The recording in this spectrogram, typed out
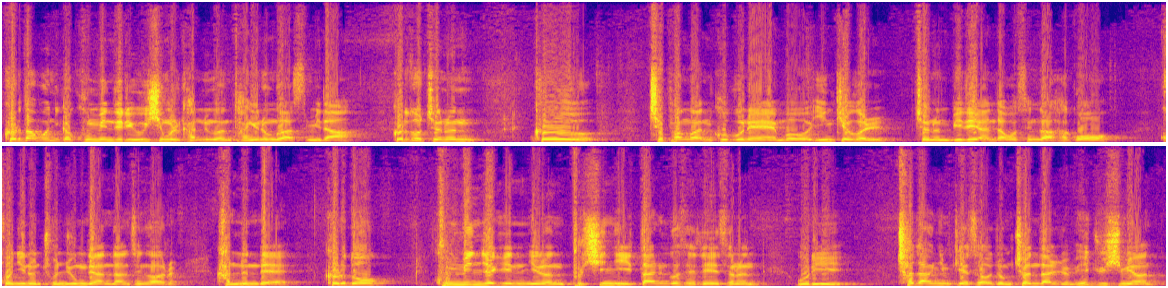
그러다 보니까 국민들이 의심을 갖는 건 당연한 것 같습니다. 그래도 저는 그 재판관 구분의 뭐 인격을 저는 믿어야 한다고 생각하고 권위는 존중돼야 한다는 생각을 갖는데 그래도 국민적인 이런 불신이 있다는 것에 대해서는 우리 처장님께서 좀 전달 좀 해주시면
